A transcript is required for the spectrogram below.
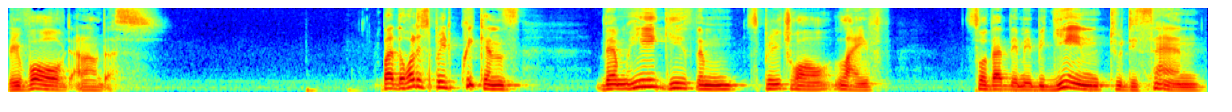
revolved around us. But the Holy Spirit quickens them, He gives them spiritual life so that they may begin to discern,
